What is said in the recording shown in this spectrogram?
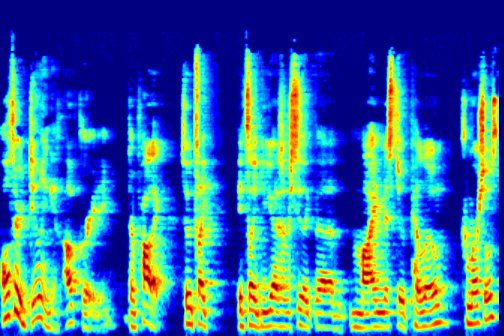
All they're doing is upgrading their product. So it's like, it's like you guys ever see like the My Mr. Pillow commercials?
